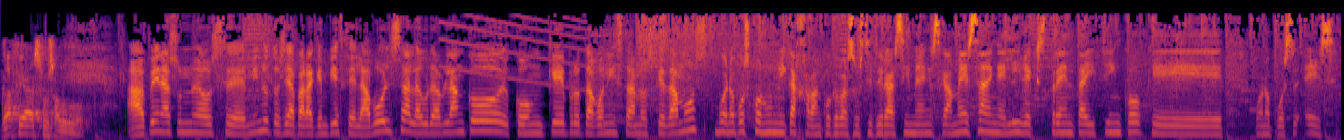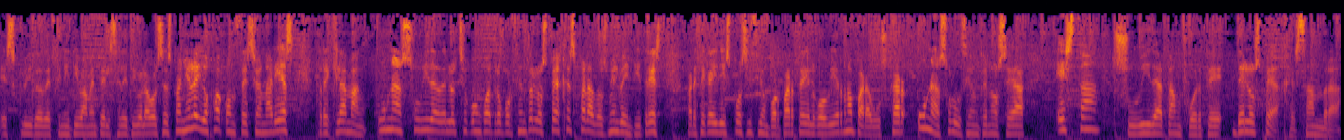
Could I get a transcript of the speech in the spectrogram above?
Gracias, un saludo. Apenas unos eh, minutos ya para que empiece la bolsa. Laura Blanco, ¿con qué protagonista nos quedamos? Bueno, pues con Unicaja Banco que va a sustituir a Siemens Gamesa en el IBEX 35 que, bueno, pues es excluido definitivamente el selectivo de la bolsa española y ojo a concesionarias reclaman una subida del 8,4% en los peajes para 2023. Parece que hay disposición por parte del gobierno para buscar una solución que no sea esta subida tan fuerte de los peajes. Sandra.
